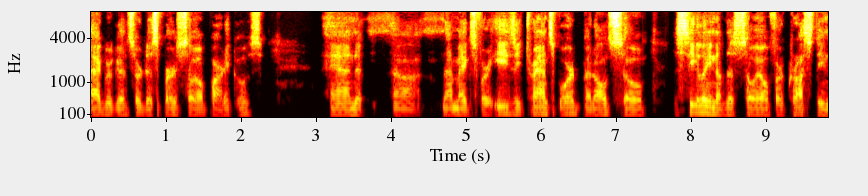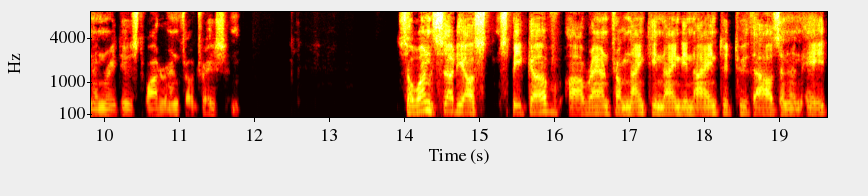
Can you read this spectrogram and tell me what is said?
aggregates or dispersed soil particles. And uh, that makes for easy transport, but also sealing of the soil for crusting and reduced water infiltration. So one study I'll speak of uh, ran from 1999 to 2008.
